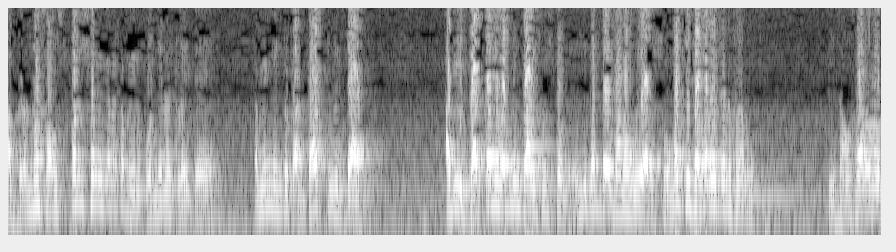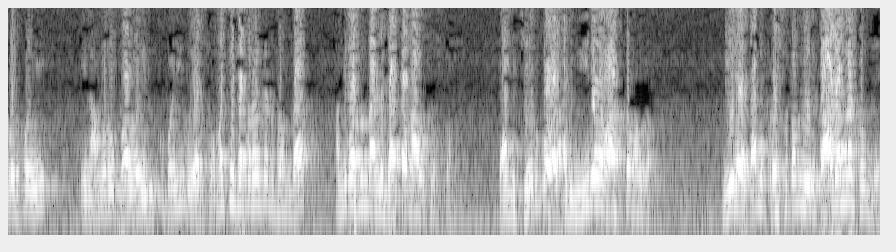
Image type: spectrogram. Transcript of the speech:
ఆ బ్రహ్మ సంస్పర్శని కనుక మీరు పొందినట్లయితే coming in to contact with that. అది దట్ అని వర్ణించాల్సి వస్తుంది. ఎందుకంటే మనం we are so much separated from it ఈ సంసారంలో పడిపోయి ఈ నామరూపాల్లో ఇరుక్కుపోయి we are so much separated from that అందుకోసం దాన్ని దట్ అనాల్సి వస్తుంది. దాన్ని చేరుకోవాలి. అది మీరే వాస్తవంలో. మీరే. కానీ ప్రస్తుతం మీరు కాదన్నట్టుంది.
